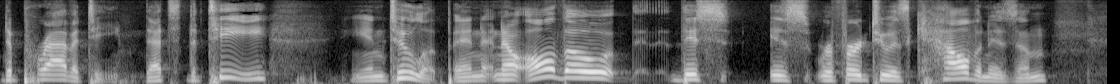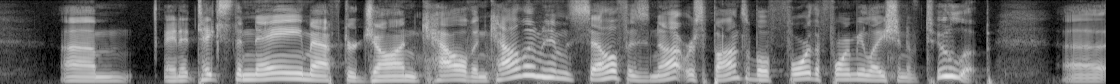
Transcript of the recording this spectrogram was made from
depravity. That's the T in tulip. And now although this is referred to as Calvinism, um, and it takes the name after John Calvin. Calvin himself is not responsible for the formulation of tulip. Uh,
